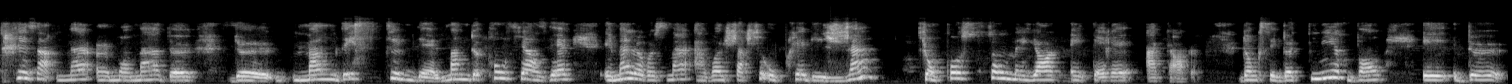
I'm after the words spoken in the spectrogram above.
présentement un moment de, manque d'estime d'elle, manque de confiance d'elle, et malheureusement, elle va le chercher auprès des gens qui n'ont pas son meilleur intérêt à cœur. Donc, c'est de tenir bon et de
